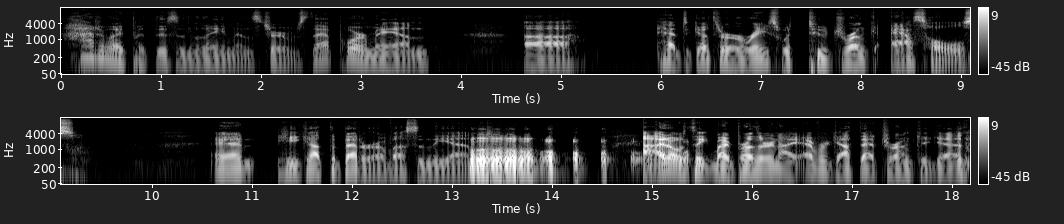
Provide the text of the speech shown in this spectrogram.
how do I put this in layman's terms? That poor man uh had to go through a race with two drunk assholes. And he got the better of us in the end. I don't think my brother and I ever got that drunk again.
